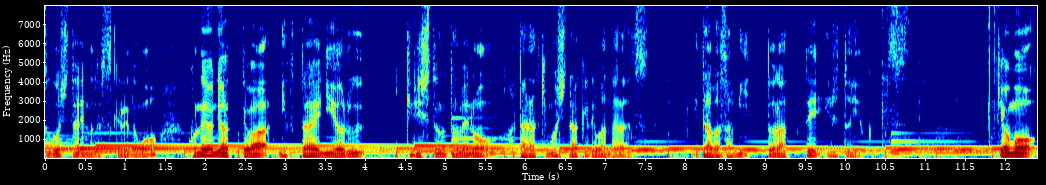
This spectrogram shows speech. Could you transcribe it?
過ごしたいのですけれども、この世にあっては肉体によるキリストのための働きもしなければならず、板挟みとなっているということです。今日も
